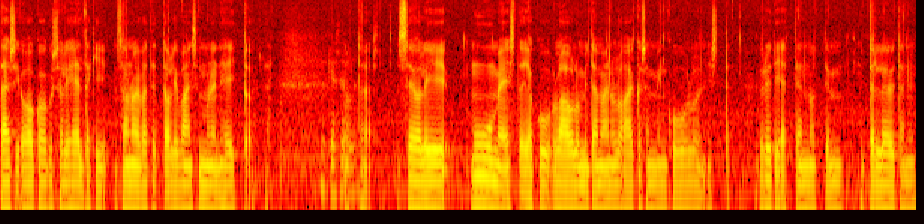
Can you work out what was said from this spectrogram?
täysin ok, kun se oli heiltäkin sanoivat, että oli vain semmoinen heitto. Että, Mikä se mutta se oli muumeista joku laulu, mitä mä en ollut aikaisemmin kuullut, niin sitten yritin etsiä nuottia, mutta en löytänyt.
